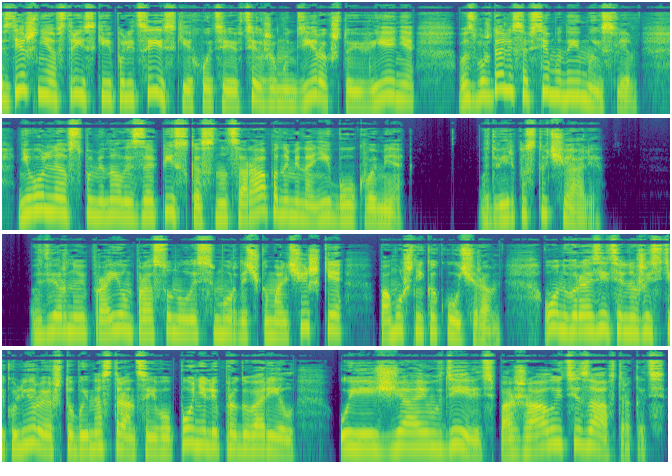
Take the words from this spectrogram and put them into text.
Здешние австрийские полицейские, хоть и в тех же мундирах, что и в Вене, возбуждали совсем иные мысли. Невольно вспоминалась записка с нацарапанными на ней буквами. В дверь постучали. В дверной проем просунулась мордочка мальчишки, помощника кучера. Он, выразительно жестикулируя, чтобы иностранцы его поняли, проговорил «Уезжаем в девять, пожалуйте завтракать».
